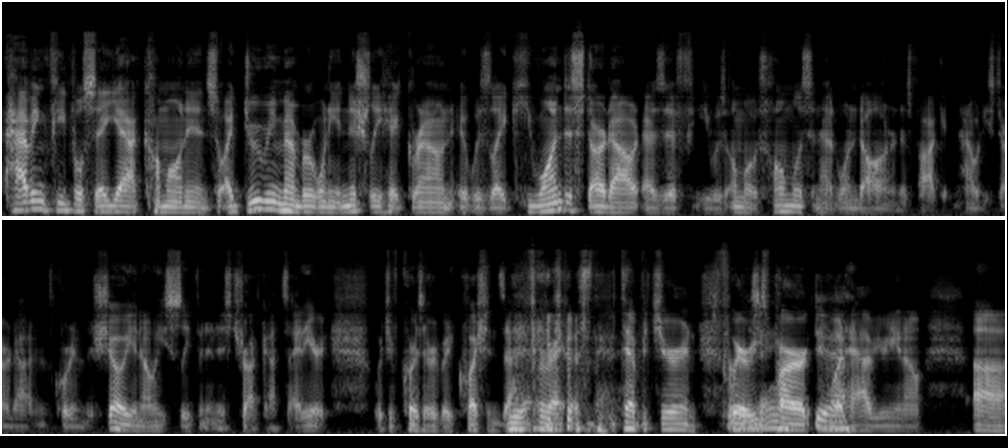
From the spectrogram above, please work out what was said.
having people say, "Yeah, come on in." So I do remember when he initially hit ground, it was like he wanted to start out as if he was almost homeless and had one dollar in his pocket. And how would he start out? And according to the show, you know, he's sleeping in his truck outside Erie, which of course everybody questions that yeah, because right. the temperature and where he's parked and what have you. You know. Uh,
